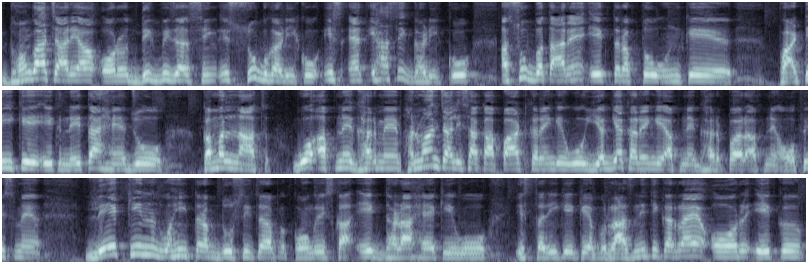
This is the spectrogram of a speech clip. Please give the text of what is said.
ढोंगाचार्य और दिग्विजय सिंह इस शुभ घड़ी को, इस ऐतिहासिक घड़ी को अशुभ बता रहे हैं। एक तरफ़ तो उनके पार्टी के एक नेता हैं जो कमलनाथ, वो अपने घर में हनुमान चालीसा का पाठ करेंगे, वो यज्ञ करेंगे अपने घर पर, अपने ऑफ़िस में। लेकिन वहीं तरफ़, दूसरी तरफ़ कांग्रेस का एक धड़ा है कि वो इस तरीके के राजनीति कर रहा है और एक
